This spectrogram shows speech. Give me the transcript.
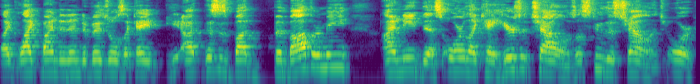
like like-minded individuals like hey he, I, this has been bothering me i need this. Or like hey here's a challenge let's do this challenge. Or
